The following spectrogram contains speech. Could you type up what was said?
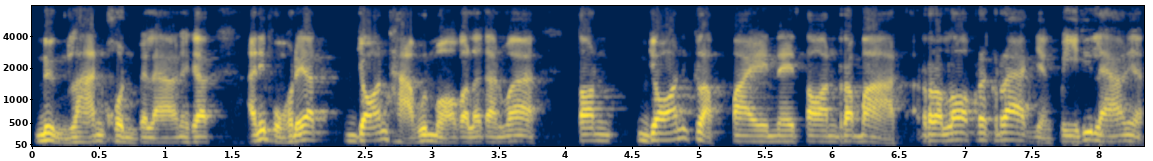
1 ล้านคนไปแล้วนะครับ อันนี้ผมขออนุญาตย้อนถามคุณหมอก่อนแล้วกันว่า ตอนย้อนกลับไปในตอนระบาดระลอกแรก ๆ อย่างปีที่แล้วเนี่ย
